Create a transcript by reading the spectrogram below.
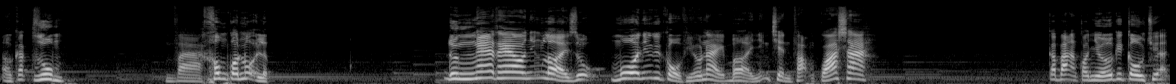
ở các zoom và không có nội lực. Đừng nghe theo những lời dụ mua những cái cổ phiếu này bởi những triển vọng quá xa các bạn có nhớ cái câu chuyện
